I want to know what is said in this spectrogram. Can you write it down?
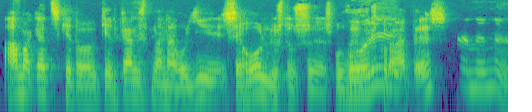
Άμα κάτσεις και, το, και κάνεις την αναγωγή σε όλους τους ε, σπουδαίους Κροάτες. Ναι, ναι, ναι.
